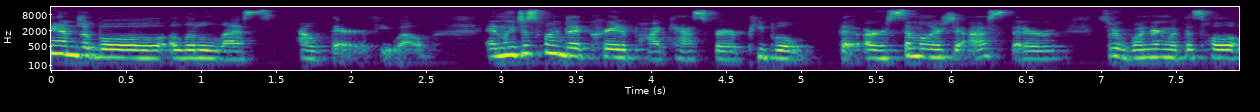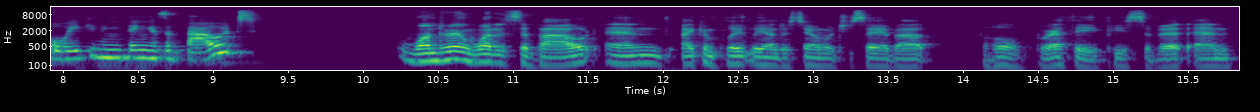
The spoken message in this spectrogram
tangible, a little less out there, if you will. And we just wanted to create a podcast for people that are similar to us that are sort of wondering what this whole awakening thing is about wondering what it's about. And I completely understand what you say about the whole breathy piece of it. And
